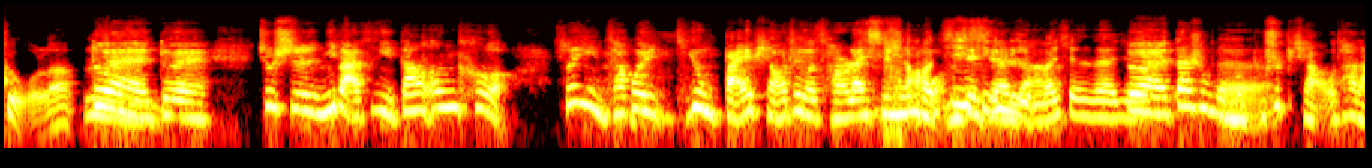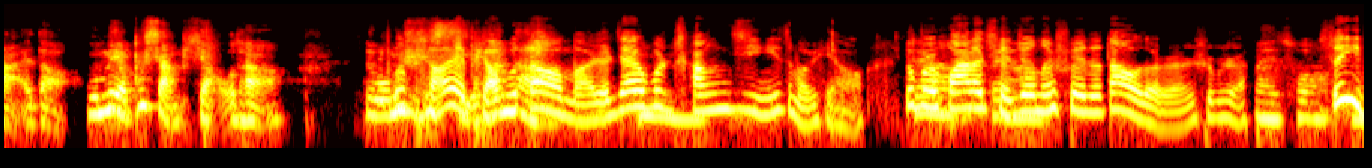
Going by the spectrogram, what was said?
主了。对嗯、对，就是你把自己当恩客。所以你才会用“白嫖”这个词儿来形容我们这些人嘛？现在对，但是我们不是嫖他来的，我们也不想嫖他，对，我们嫖也嫖不到嘛，人家又不是娼妓，嗯、你怎么嫖？又不是花了钱就能睡得到的人，是不是？没错。所以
